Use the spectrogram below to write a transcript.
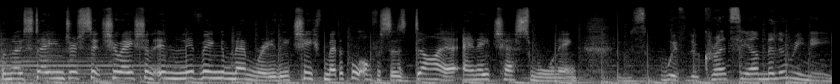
The most dangerous situation in living memory, the Chief Medical Officer's dire NHS warning. With Lucrezia Millarini.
